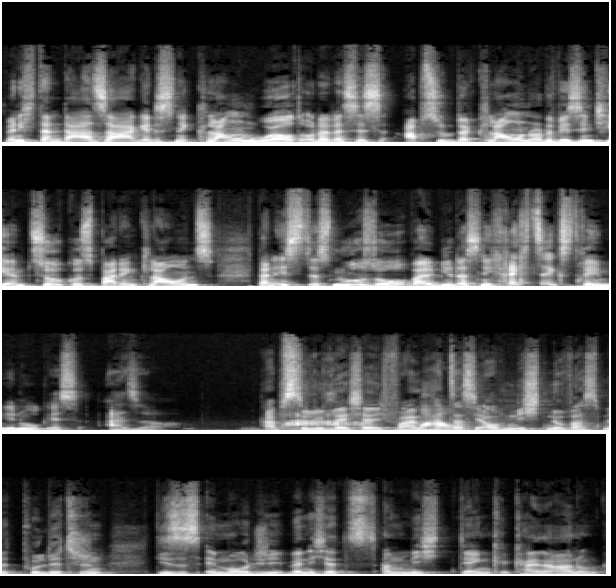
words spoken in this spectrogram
Wenn ich dann da sage, das ist eine Clown World oder das ist absoluter Clown oder wir sind hier im Zirkus bei den Clowns, dann ist es nur so, weil mir das nicht rechtsextrem genug ist. Also Absolut wow. lächerlich. Vor allem wow. hat das ja auch nicht nur was mit politischen, dieses Emoji. Wenn ich jetzt an mich denke, keine Ahnung,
